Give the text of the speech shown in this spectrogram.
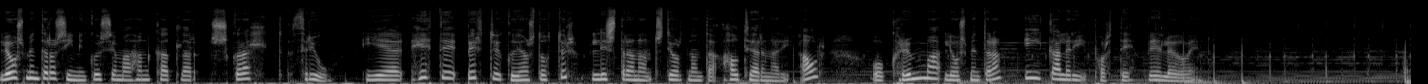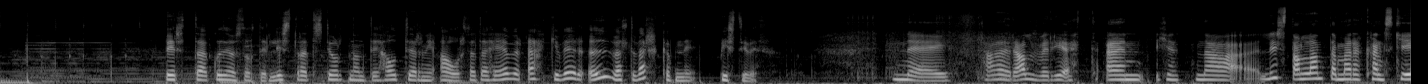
ljósmyndir á síningu sem að hann kallar Skröld 3. Ég hitti Byrtu Guðjónsdóttur, listrannan stjórnanda hátíðarinnar í ár og krumma ljósmyndara í Galeri Porti við lögavegin. Birta Guðjónsdóttir, listrætt stjórnandi hátíðarinn í ár. Þetta hefur ekki verið auðvelt verkefni býst ég við. Nei, það er alveg rétt. En hérna, listan landamæra kannski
